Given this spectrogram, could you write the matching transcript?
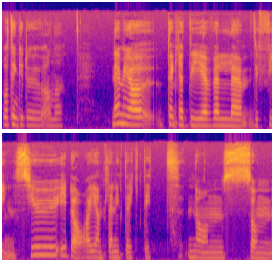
Vad tänker du Anna? Nej men jag tänker att det är väl, eh, det finns ju idag egentligen inte riktigt någon som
